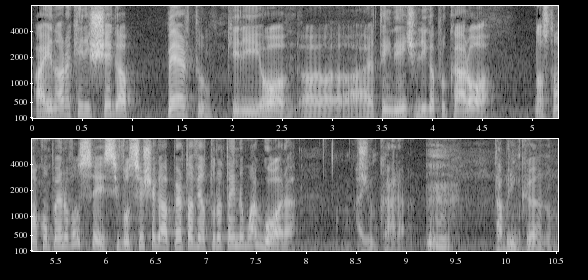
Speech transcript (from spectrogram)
Aí na hora que ele chega perto, que ele, ó, a, a atendente liga pro cara, ó, nós estamos acompanhando você. Se você chegar perto, a viatura tá indo agora. Aí o cara, tá brincando.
